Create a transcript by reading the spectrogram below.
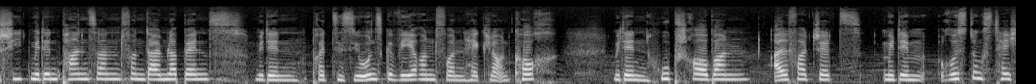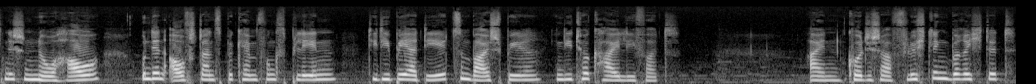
geschieht mit den Panzern von Daimler-Benz, mit den Präzisionsgewehren von Heckler und Koch, mit den Hubschraubern, Alpha-Jets, mit dem rüstungstechnischen Know-how und den Aufstandsbekämpfungsplänen, die die BRD zum Beispiel in die Türkei liefert? Ein kurdischer Flüchtling berichtet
